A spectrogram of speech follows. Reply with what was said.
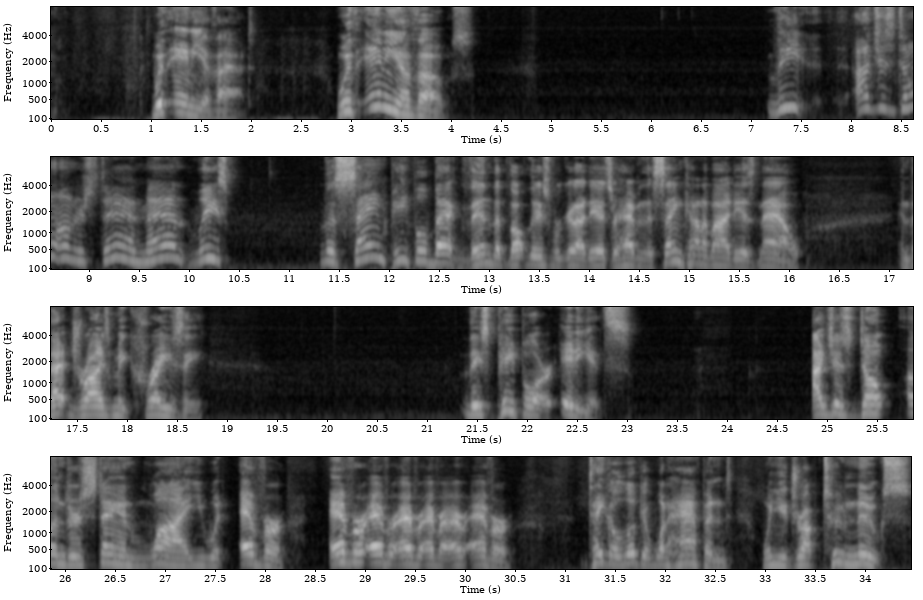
with any of that. With any of those. The I just don't understand, man. Least the same people back then that thought these were good ideas are having the same kind of ideas now. And that drives me crazy. These people are idiots. I just don't understand why you would ever, ever, ever, ever, ever, ever, ever take a look at what happened when you drop two nukes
